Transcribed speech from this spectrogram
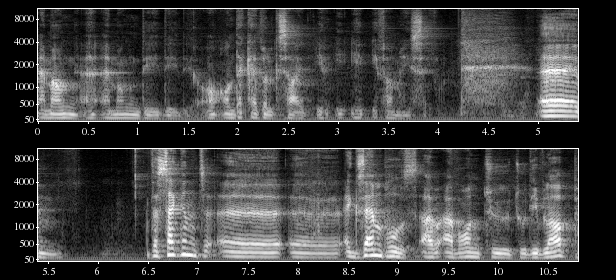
among among the, the, on the Catholic side, if, if I may say. Um, the second uh, uh, examples I, I, want to, to develop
